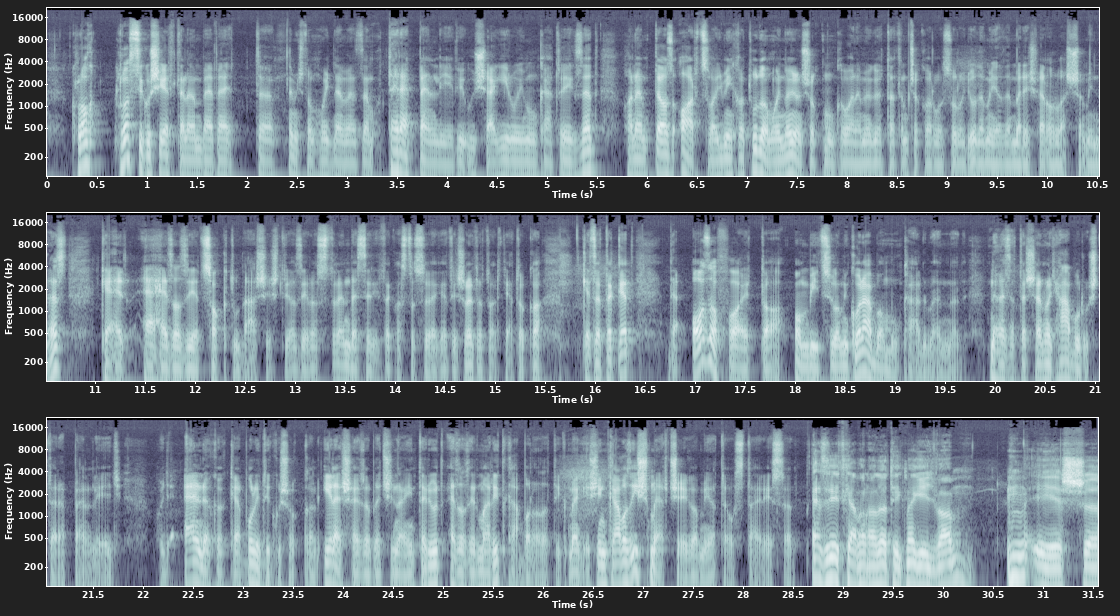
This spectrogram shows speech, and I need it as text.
klasszikus értelembe vett, nem is tudom, hogy nevezzem, a terepen lévő újságírói munkát végzed, hanem te az arc vagy, még ha tudom, hogy nagyon sok munka van e mögött, tehát nem csak arról szól, hogy oda megy az ember és felolvassa mindezt, kell ehhez azért szaktudás, és ti azért azt rendbeszeritek azt a szöveget, és rajta tartjátok a kezeteket, de az a fajta ambíció, ami korábban munkált benned, nevezetesen, hogy háborús terepen légy, hogy elnökökkel, politikusokkal éles helyzetben csinál interjút, ez azért már ritkábban adatik meg, és inkább az ismertség, ami a te osztályrészed. Ez ritkábban adatik meg, így van, és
